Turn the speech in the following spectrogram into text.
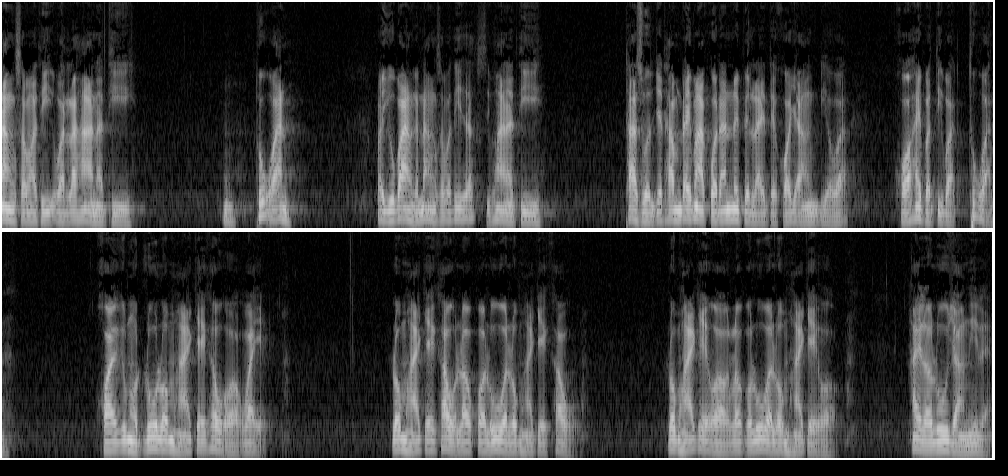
นั่งสมาธิวันละห้านาที ทุกวัน ไปอยู่บ้านก็นั่งสมาธิสักสิบห้านาที ถ้าส่วนจะทำได้มากกว่านั้นไม่เป็นไร แต่ขออย่างเดียวว่า ขอให้ปฏิบัติทุกวัน คอยกำหนดรู้ลมหายใจเข้าออกไว้ ลมหายใจเข้า เราก็รู้ว่าลมหายใจเข้า ลมหายใจออก เราก็รู้ว่าลมหายใจออก ให้เรารู้อย่างนี้แหละ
